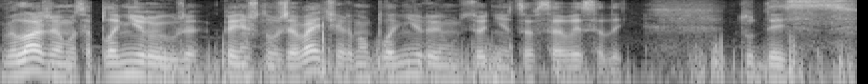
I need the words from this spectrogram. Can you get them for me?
Вилажуємося, планую вже, звісно, вже вечір, але плануємо сьогодні це все висадити. Тут десь,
